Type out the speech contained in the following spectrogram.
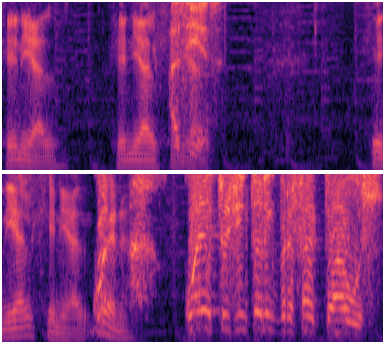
Genial, genial, genial. Así es. Genial, genial. Bueno. ¿Cuál es tu gin tonic perfecto, Agus?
